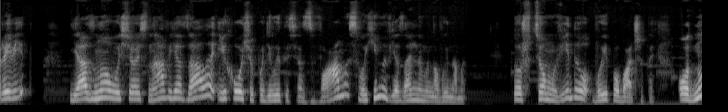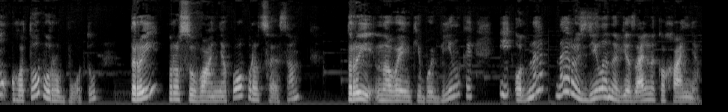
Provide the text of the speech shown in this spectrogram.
Привіт! Я знову щось нав'язала і хочу поділитися з вами своїми в'язальними новинами. Тож в цьому відео ви побачите одну готову роботу, три просування по процесам, три новенькі бобінки і одне нерозділене в'язальне кохання.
